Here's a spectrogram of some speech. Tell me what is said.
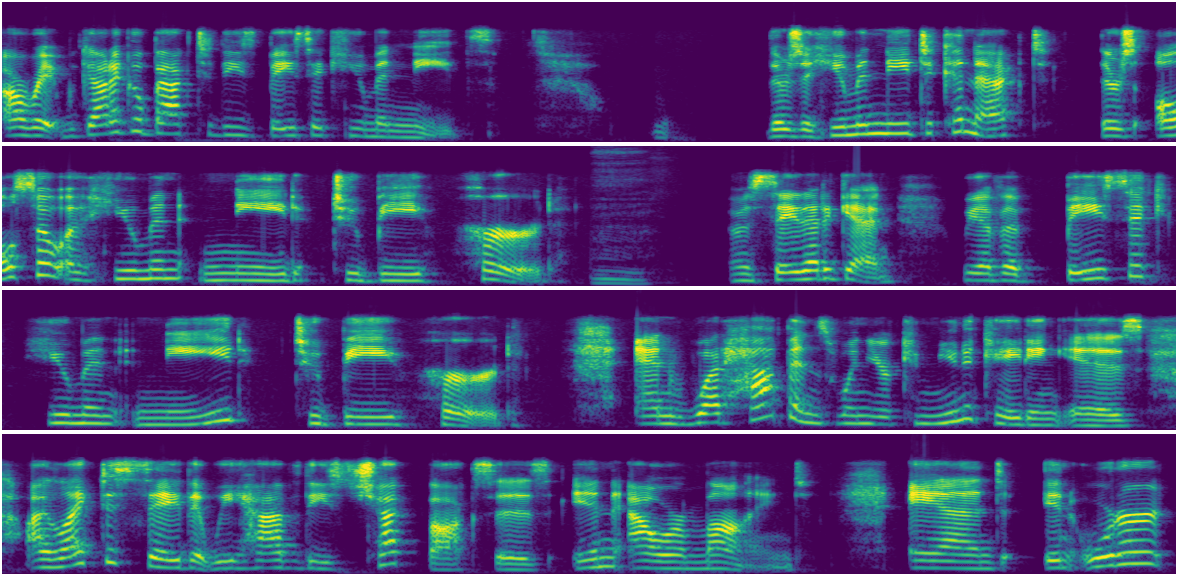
all right, we got to go back to these basic human needs. There's a human need to connect, there's also a human need to be heard. Mm. I'm going to say that again. We have a basic human need to be heard. And what happens when you're communicating is, I like to say that we have these check boxes in our mind. And in order,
